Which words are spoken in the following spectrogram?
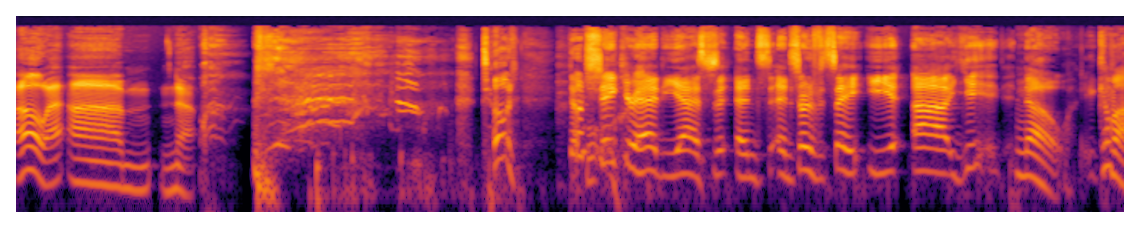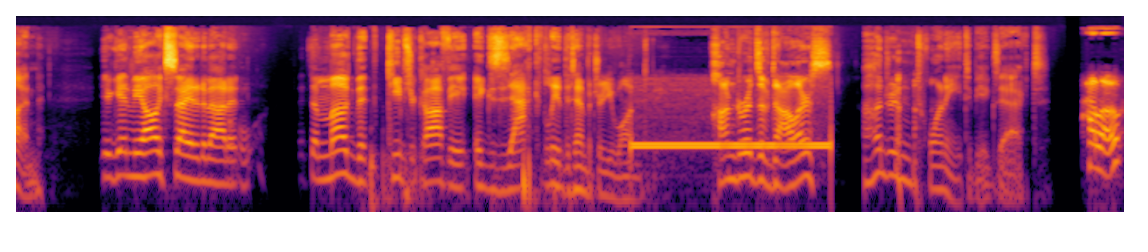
Oh, uh, um, no. Don't. Don't shake your head yes and and sort of say yeah, uh ye- no. Come on. You're getting me all excited about it. It's a mug that keeps your coffee exactly the temperature you want it to be. Hundreds of dollars. 120 to be exact. hello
